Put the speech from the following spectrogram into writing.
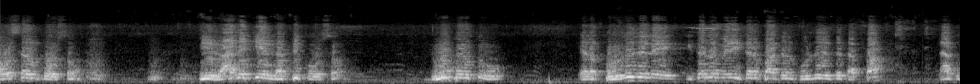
అవసరం కోసం నీ రాజకీయ లబ్ధి కోసం నువ్వు పోతూ ఇలా బురదలే ఇతరుల మీద ఇతర పార్టీలను బురదలితే తప్ప నాకు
